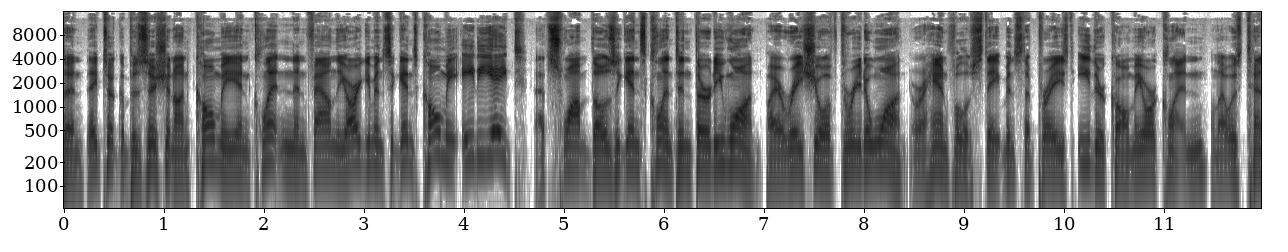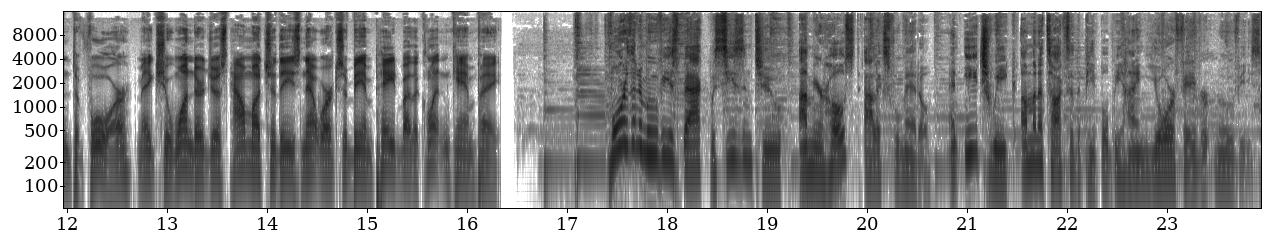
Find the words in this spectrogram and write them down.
and they took a position on Comey and Clinton and found the arguments against Comey 88. That swamped those against Clinton 31 by a ratio of 3 to 1. There were a handful of statements that praised either Comey or Clinton. Well, that was 10 to 4. Makes you wonder just how much of these networks are being paid by the Clinton campaign. More Than a Movie is back with season two. I'm your host, Alex Fumero, and each week I'm going to talk to the people behind your favorite movies.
